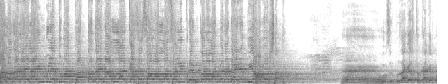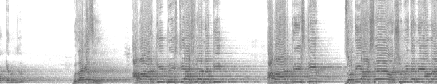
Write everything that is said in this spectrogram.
ভালো জায়গায় লাইন বলে তোমার পাত্তা দেয় না, আল্লাহর কাছে চাও, আল্লাহ চালি প্রেম করা লাগবে না, ডাইরেক্ট বিয়ে হবে ওর সাথে। হ্যাঁ হুজুর, বোঝা গেছে তো কাকের পক্ষের হুজুর? বোঝা গেছে? আবার কি বৃষ্টি আসলো নাকি? আবার বৃষ্টি? যদি আসে, অসুবিধা নেই, আমরা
